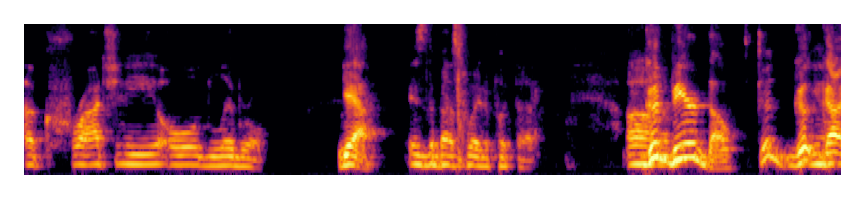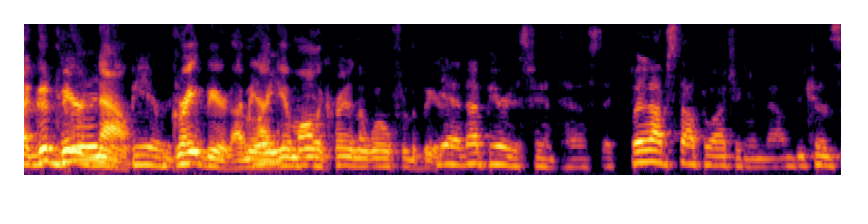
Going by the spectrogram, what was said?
a crotchety old liberal Yeah, is the best way to put that. Um, good beard though. Good, Good, yeah, got a good beard good now. beard. Great beard. I mean, I give him all the credit in the world for the beard. Yeah, that beard is fantastic. But I've stopped watching him now because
